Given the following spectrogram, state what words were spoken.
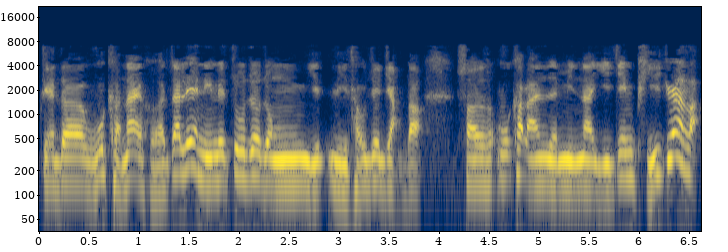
觉得无可奈何，在列宁的著作中里里头就讲到，说乌克兰人民呢已经疲倦了，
